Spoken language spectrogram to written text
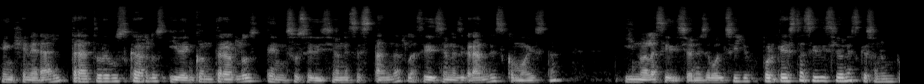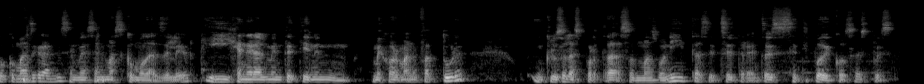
en general trato de buscarlos y de encontrarlos en sus ediciones estándar, las ediciones grandes como esta, y no las ediciones de bolsillo, porque estas ediciones que son un poco más grandes se me hacen más cómodas de leer y generalmente tienen mejor manufactura, incluso las portadas son más bonitas, etc. Entonces ese tipo de cosas pues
